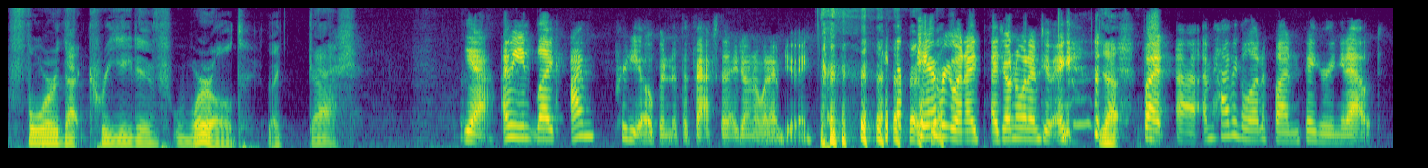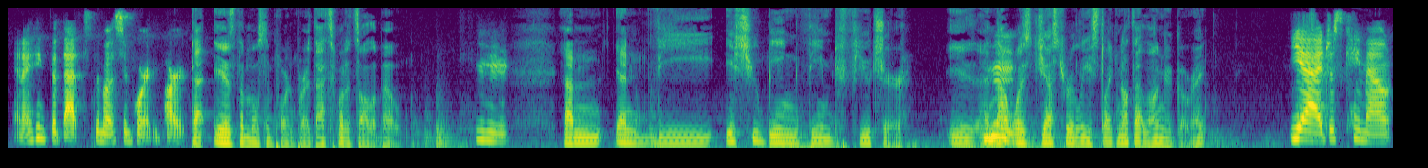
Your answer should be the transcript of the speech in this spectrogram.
for that creative world, like, gosh. Yeah. I mean, like I'm pretty open with the fact that I don't know what I'm doing. hey everyone, I, I don't know what I'm doing, Yeah, but uh, I'm having a lot of fun figuring it out. And I think that that's the most important part. that is the most important part. That's what it's all about. hmm Um, and the issue being themed future is, and that was just released like not that long ago, right? Yeah, it just came out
